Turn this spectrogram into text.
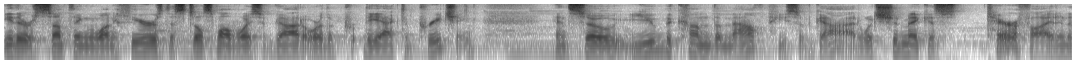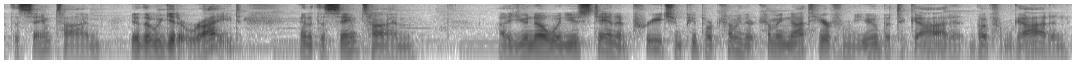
either something one hears, the still small voice of God, or the, the act of preaching. And so you become the mouthpiece of God, which should make us terrified, and at the same time, you know, that we get it right. And at the same time, uh, you know, when you stand and preach and people are coming, they're coming not to hear from you, but to God, but from God. And,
